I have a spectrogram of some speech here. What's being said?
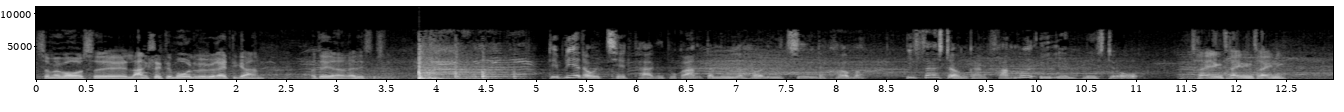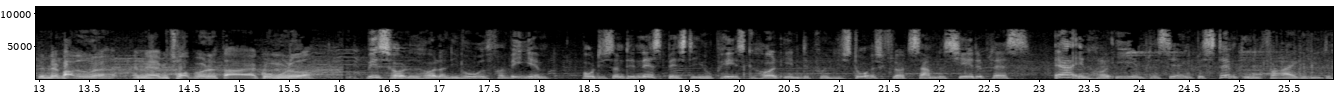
som er vores øh, langsigtede mål. Det vil vi rigtig gerne, og det er realistisk. Det bliver dog et tæt pakket program, der møder holdet i tiden, der kommer. I første omgang frem mod EM næste år. Træning, træning, træning. Det bliver bare ved med, men øh, vi tror på det. Der er gode muligheder. Hvis holdet holder niveauet fra VM, hvor de som det næstbedste europæiske hold endte på en historisk flot samlet 6. plads, er en høj EM-placering bestemt inden for rækkevidde.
